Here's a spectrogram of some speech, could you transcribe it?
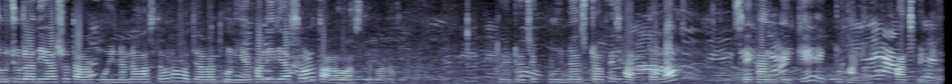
চুচুড়া দিয়ে আসো, তারা পুইনানেও আসতে পারো, আবার যারা ধনিয়াখালি দিয়ে আসতে পারো, তারাও আসতে পারো। তো এটা হচ্ছে পুইনান স্টপেজ হাটতলা সেখান থেকে একটুখানি, পাঁচ মিনিট।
